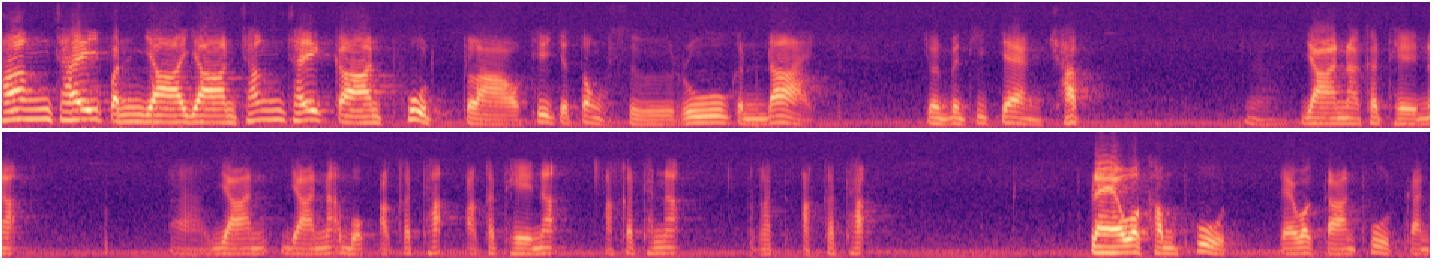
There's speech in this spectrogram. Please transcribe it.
ทั้งใช้ปัญญายานทั้งใช้การพูดกล่าวที่จะต้องสื่อรู้กันได้ จนเป็นที่แจ้งชัดยานาคเทนะ ยานยานะบอกอัคทะอัคเทนะอัคทนะอัคทะแปลว่าคำพูด แปลว่าการพูดการ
